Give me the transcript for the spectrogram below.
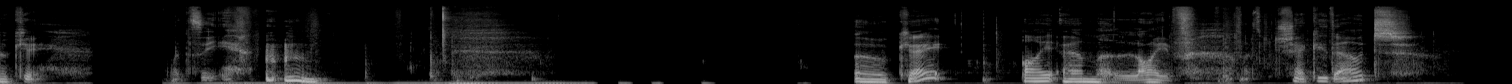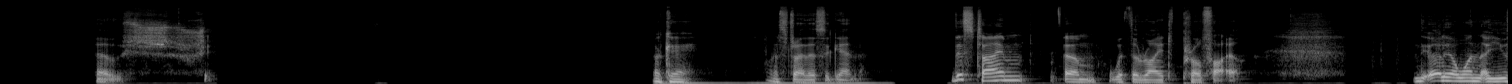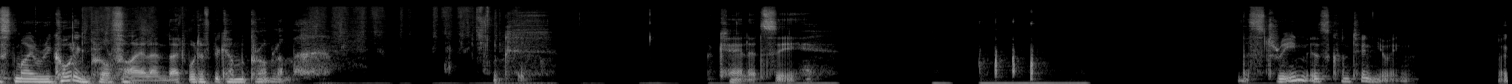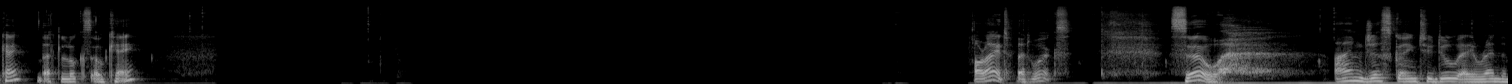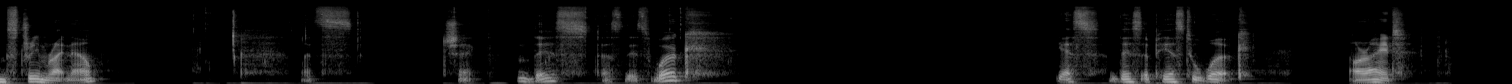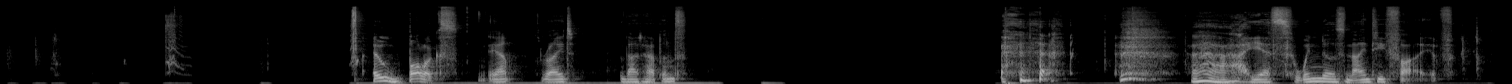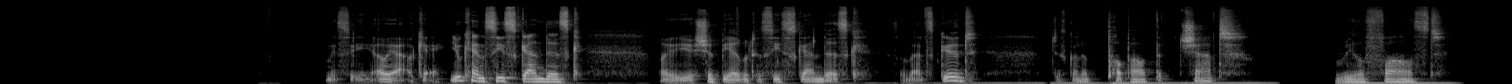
Okay. Let's see. okay. I am live. Let's check it out. Oh shit. Okay. Let's try this again. This time um, with the right profile. The earlier one I used my recording profile and that would have become a problem. Okay, let's see. The stream is continuing. Okay, that looks okay. All right, that works. So, I'm just going to do a random stream right now. Let's check this. Does this work? Yes, this appears to work. All right. Oh, bollocks. Yeah, right. That happens. ah, yes, Windows 95. Let me see. Oh yeah, okay. You can see ScanDisk. Or you should be able to see ScanDisk. So that's good. Just gonna pop out the chat real fast.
